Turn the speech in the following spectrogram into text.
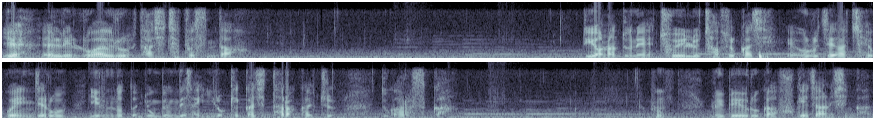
예, 엘린 로아유를 다시 체포했습니다. 뛰어난 두뇌, 초인류 창술까지 에오르제아 최고의 인재로 이름 넣었던 용병대장이 이렇게까지 타락할 줄 누가 알았을까? 흠, 르베우르가 후계자 아니신가?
